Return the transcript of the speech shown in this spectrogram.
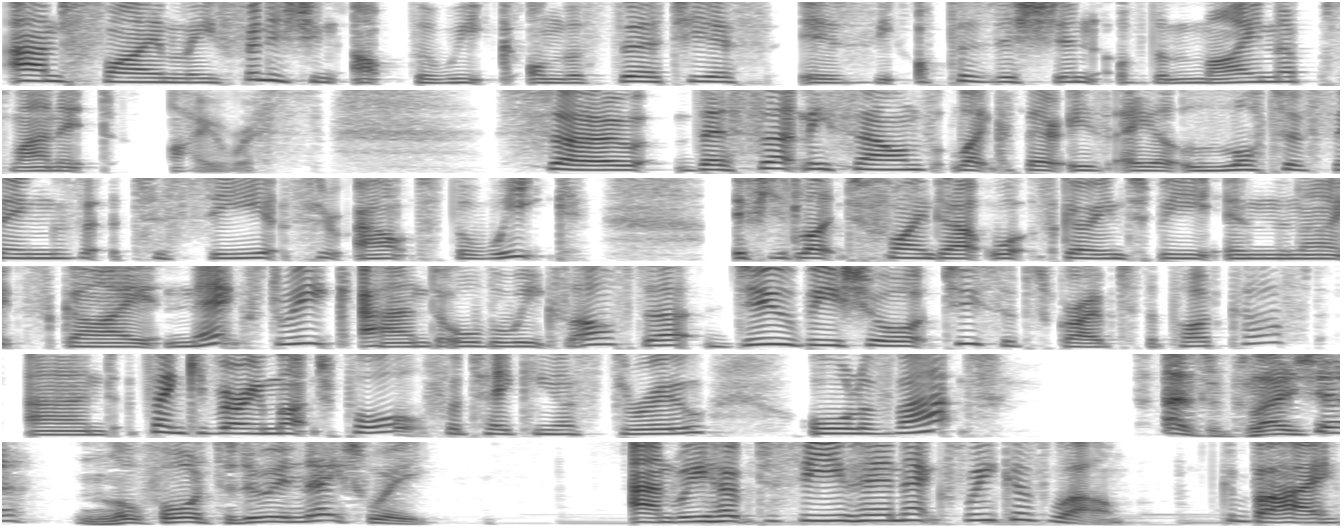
And finally, finishing up the week on the 30th is the opposition of the minor planet Iris. So there certainly sounds like there is a lot of things to see throughout the week. If you'd like to find out what's going to be in the night sky next week and all the weeks after, do be sure to subscribe to the podcast. And thank you very much, Paul, for taking us through all of that. It's a pleasure and look forward to doing next week. And we hope to see you here next week as well. Goodbye.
